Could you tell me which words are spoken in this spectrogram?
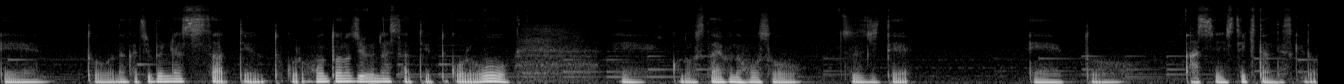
えー、となんか自分らしさっていうところ本当の自分らしさっていうところを、えー、このスタイフの放送を通じてえっ、と発信してきたんですけど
